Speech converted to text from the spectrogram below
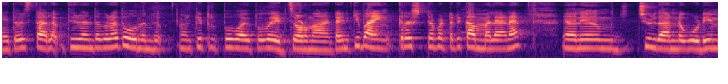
ഏതൊരു സ്ഥലം? തിരുവനന്തപുരം തോന്നുന്നുണ്ട്. എനിക്ക് ട്രിപ്പ് പോയപ്പോൾ മേടിച്ചു തുടങ്ങാൻ കേട്ടോ എനിക്ക് ഭയങ്കര ഇഷ്ടപ്പെട്ടൊരു കമ്മലാണ്. ഞാൻ ചുരിദാറിന്റെ കൂടെയും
